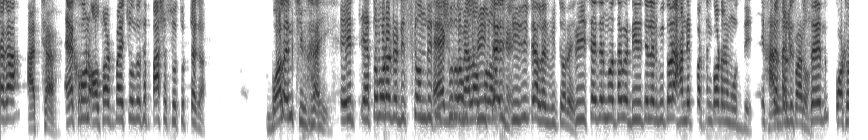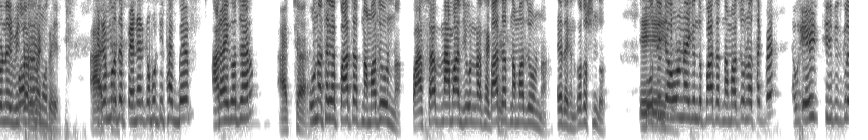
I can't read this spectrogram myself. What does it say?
টাকা। আচ্ছা। এখন অফার প্রাইস চলতেছে পাঁচশো সত্তর টাকা। বলেন কি ভাই? এই এত বড় একটা ডিসকাউন্ট দিচ্ছে শুধু মেলা ফ্রি সাইজ ডিজিটালের ভিতরে। ফ্রি সাইজের মধ্যে থাকবে ডিজিটালের ভিতরে হান্ড্রেড পার্সেন্ট কটনের মধ্যে। স্পেশাল হান্ড্রেড ডিসকাউন্ট পার্সেন্ট কটনের ভিতরে থাকবে। মধ্যে। এটার আচ্ছা, মধ্যে প্যানের কাপড়টি থাকবে আড়াই গজার। আচ্ছা। ওনা থেকে পাঁচ হাত নামাজে ওড়না। পাঁচ হাত নামাজি ওন্না থাকবে। পাঁচ হাত নামাজে ওড়না। এ দেখেন কত সুন্দর। প্রতিটা ওড়নায় কিন্তু পাঁচ হাত নামাজ ওড়না থাকবে এবং এই থ্রি পিসগুলো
